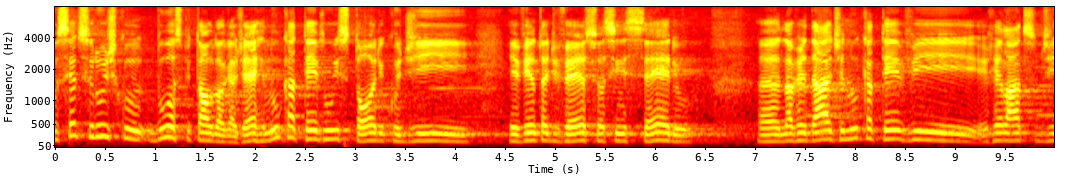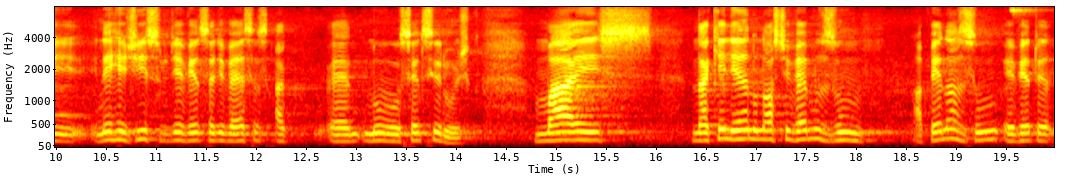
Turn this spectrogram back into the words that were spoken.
O centro cirúrgico do Hospital do HGR nunca teve um histórico de evento adverso assim sério. Ah, na verdade, nunca teve relatos de nem registro de eventos adversos é, no centro cirúrgico. Mas naquele ano nós tivemos um, apenas um evento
